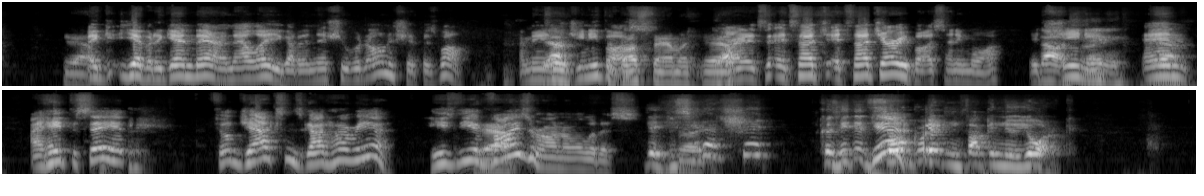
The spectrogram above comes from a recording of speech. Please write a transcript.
yeah. Ag- Yeah, but again, there in LA, you got an issue with ownership as well. I mean, Yeah. Jeanie The Buss, Buss family. Yeah. right? It's it's not it's not Jerry Buss anymore. It's No, Jeanie. Jeanie. And Yeah. I hate to say it, Phil Jackson's got her ear. He's the Yeah. advisor on all of this. Did you see that shit? Because he did Yeah. so great in fucking New York.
